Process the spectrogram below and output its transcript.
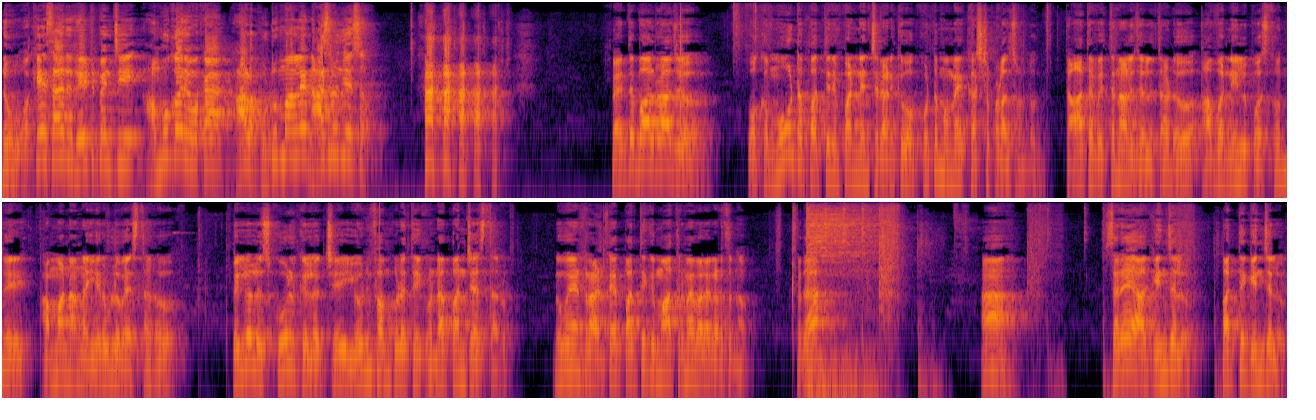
నువ్వు ఒకేసారి రేటు పెంచి అమ్ముకొని ఒక వాళ్ళ కుటుంబాలనే నాశనం చేసావు పెద్ద బాలరాజు ఒక మూట పత్తిని పండించడానికి ఒక కుటుంబమే కష్టపడాల్సి ఉంటుంది. తాత విత్తనాలు జల్లుతాడు అవ్వ నీళ్ళు పోస్తుంది అమ్మ నాన్న ఎరువులు వేస్తారు పిల్లలు స్కూల్కి వెళ్ళొచ్చి యూనిఫామ్ కూడా తీయకుండా పని చేస్తారు. నువ్వేంట్రా అంటే పత్తికి మాత్రమే వెలగడుతున్నావు. కదా? సరే ఆ గింజలు పత్తి గింజలు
